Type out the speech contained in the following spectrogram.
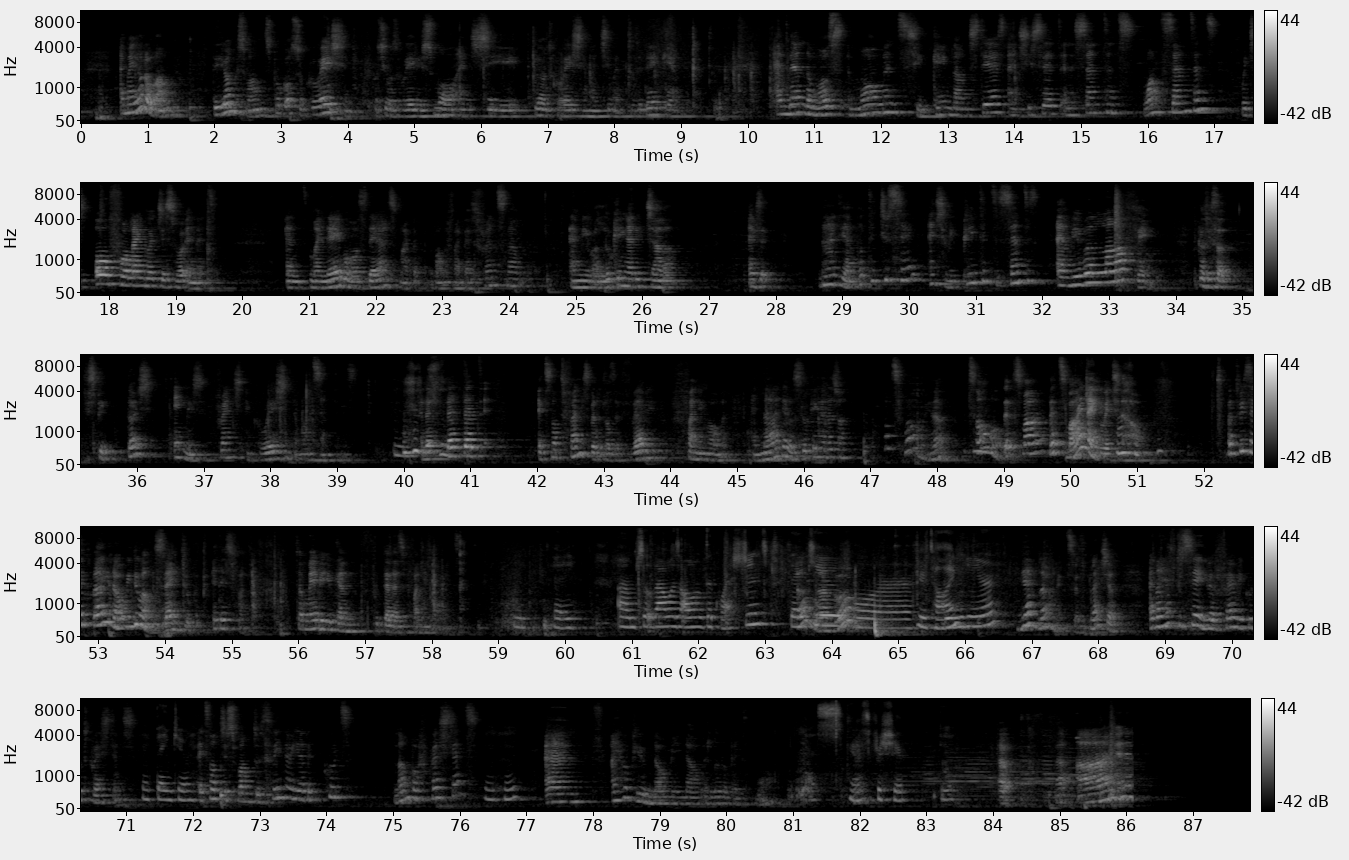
And my other one, the youngest one, spoke also Croatian because she was really small and she learned Croatian when she went to the daycare. And then there was a moment she came downstairs and she said in a sentence, one sentence, which all four languages were in it. And my neighbor was there, it's my, one of my best friends now, and we were looking at each other. And said, Nadia, what did you say? And she repeated the sentence, and we were laughing. Because we thought, she speaks Dutch, English, French, and Croatian in one sentence. Mm. And that, that, that, it's not funny, but it was a very funny moment. And Nadia was looking at us on, what's wrong, you know? It's normal, that's my, that's my language now. But we said, well, you know, we do understand you, but it is funny. So maybe you can put that as a funny moment. Okay. Um, so that was all of the questions. Thank Oh, you bravo. for Your being time? here. Yeah, no, it's a pleasure. And I have to say, you have very good questions. Thank you. It's not just one, two, three, no, you had a good number of questions. Mm-hmm. And I hope you know me now a little bit more. Yes. Yes, for sure. Yeah. Oh, well, I'm in a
